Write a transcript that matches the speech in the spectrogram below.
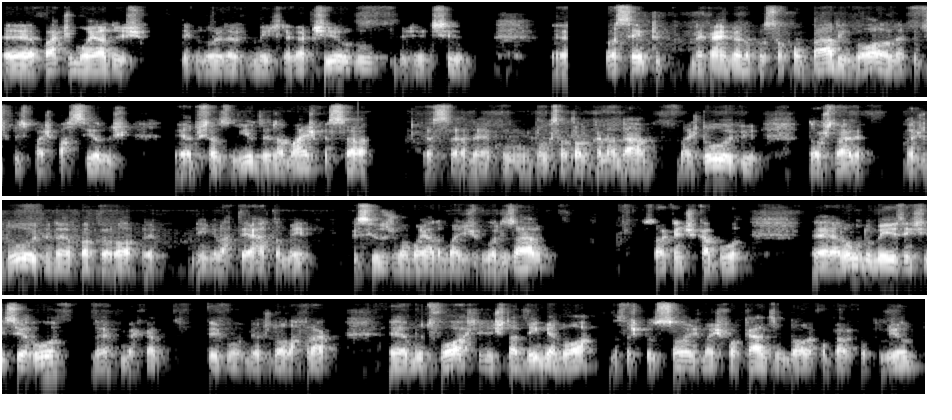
É, a parte de moedas terminou levemente negativo, a gente estava sempre né, carregando a posição comprada em dólar, né, com os principais parceiros é, dos Estados Unidos, ainda mais com essa, essa né, com o Banco Central do Canadá mais doido, da Austrália mais doido, né, a própria Europa e Inglaterra também precisam de uma moeda mais desvalorizada. Só que a gente acabou, é, ao longo do mês a gente encerrou, né, o mercado teve um movimento de dólar fraco é, muito forte, a gente está bem menor nessas posições, mais focados em dólar comprado contra o euro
